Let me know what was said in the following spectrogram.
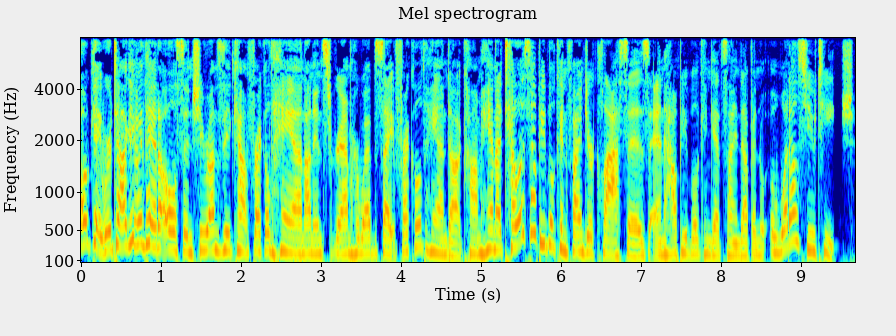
Okay, we're talking with Hannah Olsen. She runs the account Freckled Han on Instagram, her website, freckledhan.com. Hannah, tell us how people can find your classes and how people can get signed up and what else you teach.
